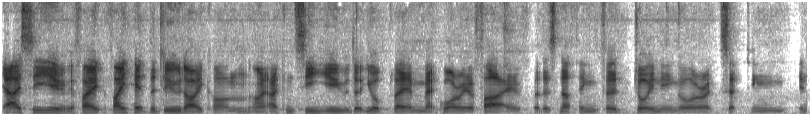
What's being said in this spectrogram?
Yeah, I see you. If I if I hit the dude icon, I, I can see you that you're playing MechWarrior Five, but there's nothing for joining or accepting. In-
